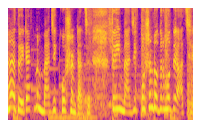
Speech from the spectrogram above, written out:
হ্যাঁ তো এটা একটা ম্যাজিক কোশনট আছে। তো এই ম্যাজিক কোশনটা ওদের মধ্যে আছে।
